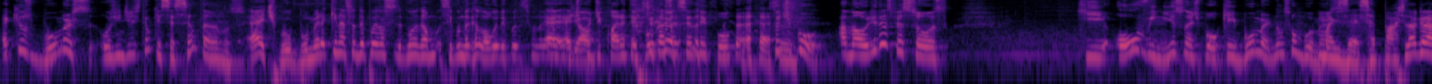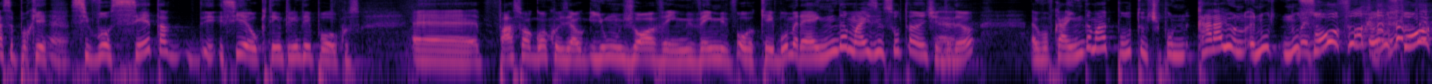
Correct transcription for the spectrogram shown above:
é que os boomers hoje em dia eles têm o quê? 60 anos. É, tipo, o boomer é que nasceu depois da segunda, Guerra- segunda logo depois da Segunda Guerra É, é Mundial. tipo de 40 e pouco a 60 e pouco. Então, tipo, a maioria das pessoas que ouvem isso, né? Tipo, OK Boomer, não são boomers. Mas essa é parte da graça, porque É. se você tá. Se eu, que tenho 30 e poucos, é, faço alguma coisa e um jovem me vem me. Ok, boomer, é ainda mais insultante, É. entendeu? Eu vou ficar ainda mais puto, tipo, caralho, eu, eu não, não Mas sou, eu não sou.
